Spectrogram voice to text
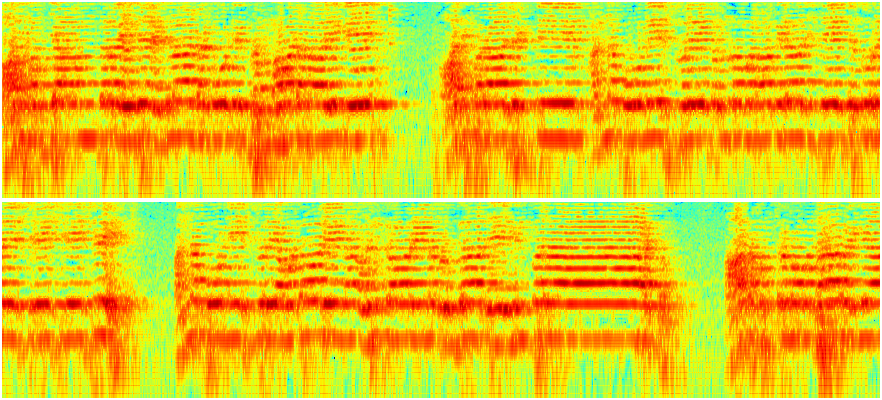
ఆదిమధ్యాంతర ఇదే కోటి బ్రహ్మాండ నాయకే ఆది పరాశక్తి అన్నపూర్ణేశ్వరే చంద్రమనా విరాజితే చతురే శ్రీ శ్రీ శ్రీ అన్నపూర్ణేశ్వరి అవతారేణ అలంకారేణ దుర్గాదేవి పరాక్. ఆతపత్రమవధారయ్యా.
